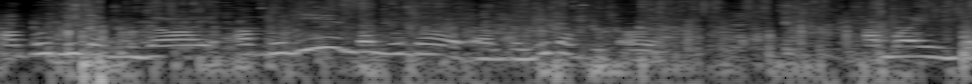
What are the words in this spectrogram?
Або діда будай, або діда будай, або діда будай. Або й до.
